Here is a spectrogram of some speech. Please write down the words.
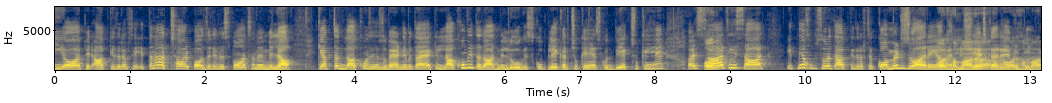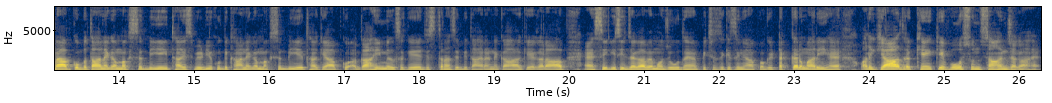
की और फिर आपकी तरफ़ से इतना अच्छा और पॉजिटिव रिस्पांस हमें मिला कि अब तक लाखों जैसे जुबैर ने बताया कि लाखों की तादाद में लोग इसको प्ले कर चुके हैं इसको देख चुके हैं और साथ ही साथ इतने खूबसूरत आपकी तरफ़ से कमेंट्स जो आ रहे हैं और हमारा कर रहे हैं और हमारा आपको बताने का मकसद भी यही था इस वीडियो को दिखाने का मकसद भी ये था कि आपको आगाही मिल सके। जिस तरह से भी तायरा ने कहा कि अगर आप ऐसी किसी जगह पे मौजूद हैं पीछे से किसी ने आपको आगे टक्कर मारी है और याद रखें कि वो सुनसान जगह है।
